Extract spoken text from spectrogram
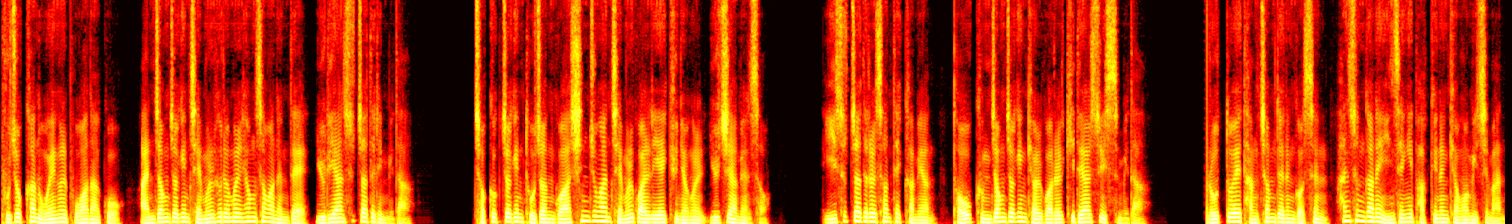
부족한 오행을 보완하고 안정적인 재물 흐름을 형성하는 데 유리한 숫자들입니다. 적극적인 도전과 신중한 재물 관리의 균형을 유지하면서 이 숫자들을 선택하면 더욱 긍정적인 결과를 기대할 수 있습니다. 로또에 당첨되는 것은 한순간에 인생이 바뀌는 경험이지만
